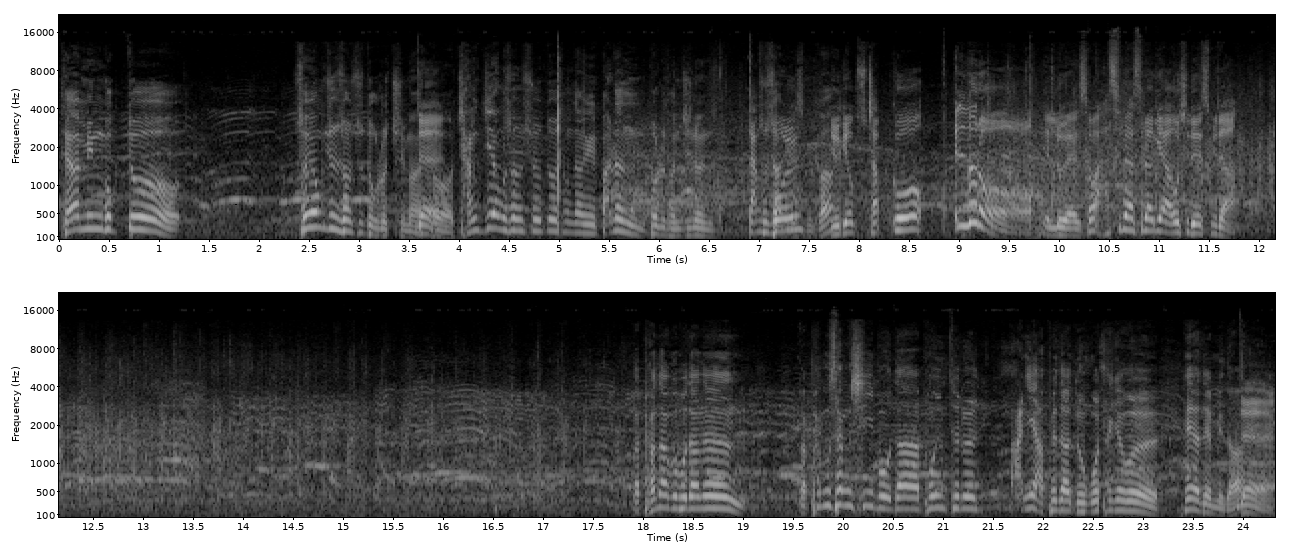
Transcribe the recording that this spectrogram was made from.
대한민국도 소영준 선수도 그렇지만 네. 또 장지영 선수도 상당히 빠른 볼을 던지는 땅볼 아니겠습니까? 유격수 잡고 1루로 1루에서 아슬아슬하게 아웃이 됐습니다. 그러니까 변화구보다는 그러니까 평상시보다 포인트를 많이 앞에다 두고 타격을 해야 됩니다. 네.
